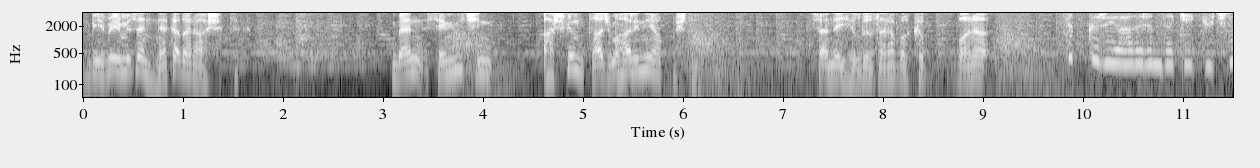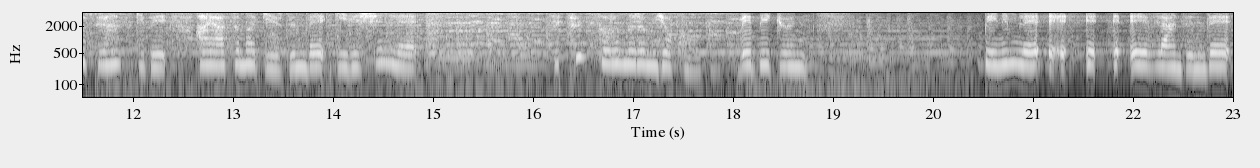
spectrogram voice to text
Birbirimize ne kadar aşıktık. Ben senin için aşkın Tac Mahal'ini yapmıştım. Sen de yıldızlara bakıp bana Tıpkı rüyalarımdaki güçlü prens gibi hayatıma girdin ve gelişinle bütün sorunlarım yok oldu. Ve bir gün benimle e- e- e- evlendin ve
